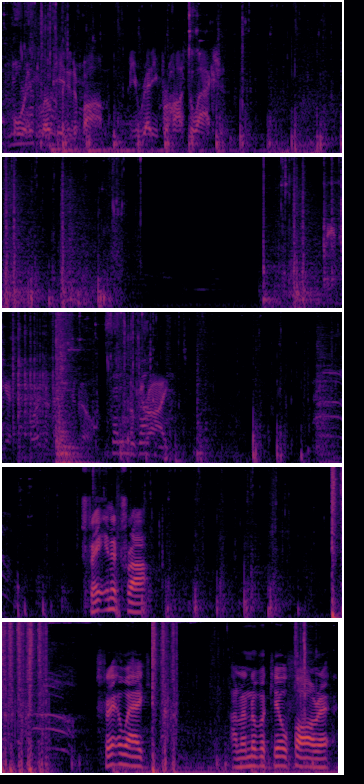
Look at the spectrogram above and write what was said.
Op 4 has located a bomb. Be ready for hostile action. Setting the welcome. Straight in a trap. Straight away. And another kill for it.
